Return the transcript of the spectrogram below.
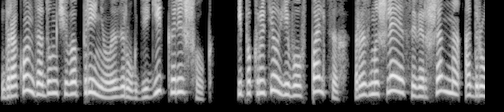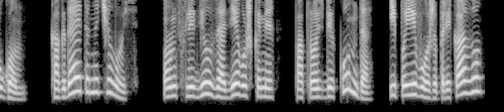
Дракон задумчиво принял из рук Диги корешок и покрутил его в пальцах, размышляя совершенно о другом. Когда это началось? Он следил за девушками по просьбе Кунда и по его же приказу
